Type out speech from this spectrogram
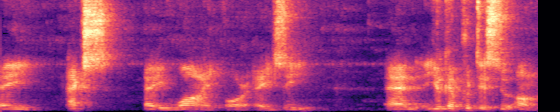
a x a Y or a Z and you can put this to on.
